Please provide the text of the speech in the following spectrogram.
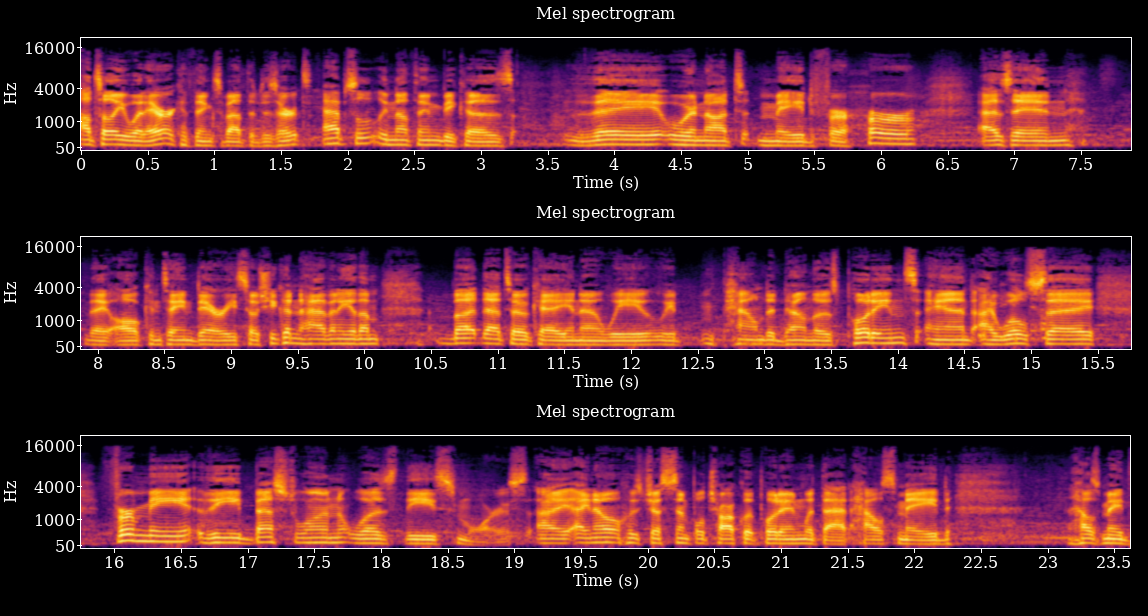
I'll tell you what Erica thinks about the desserts. Absolutely nothing because they were not made for her, as in they all contain dairy, so she couldn't have any of them. But that's okay. You know, we, we pounded down those puddings, and I will say. For me, the best one was the s'mores. I, I know it was just simple chocolate pudding with that house made house made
